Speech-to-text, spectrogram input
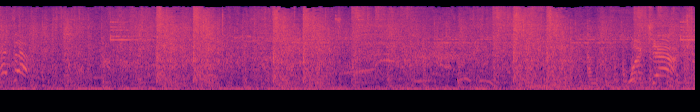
Heads up. Watch out.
